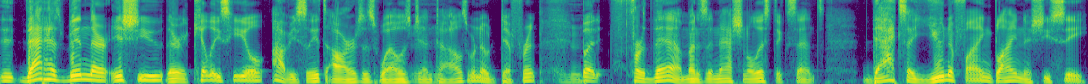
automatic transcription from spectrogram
that has been their issue, their Achilles heel. Obviously, it's ours as well as mm-hmm. Gentiles. We're no different. But for them, as a nationalistic sense, that's a unifying blindness you see.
